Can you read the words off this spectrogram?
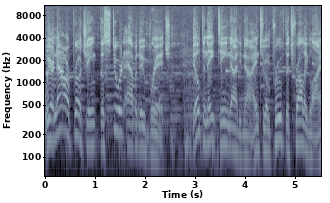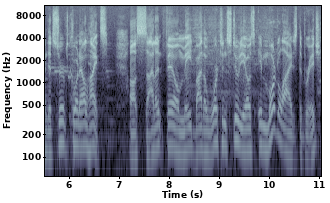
We are now approaching the Stewart Avenue Bridge, built in 1899 to improve the trolley line that served Cornell Heights. A silent film made by the Wharton Studios immortalized the bridge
